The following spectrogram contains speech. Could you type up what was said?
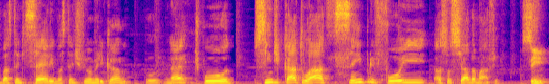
bastante série, bastante filme americano, né? Tipo, sindicato lá sempre foi associado à máfia. Sim.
